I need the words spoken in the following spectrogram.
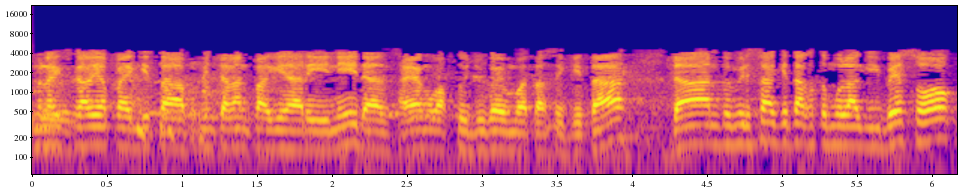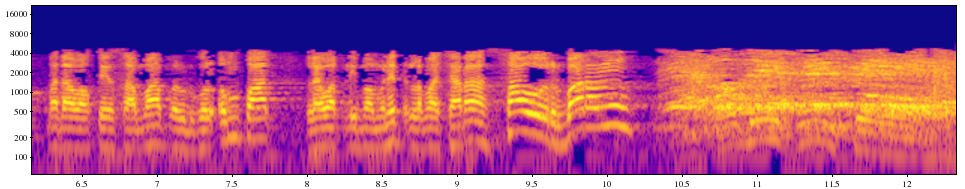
menarik sekali apa yang kita perbincangan pagi hari ini. Dan sayang waktu juga yang membatasi kita. Dan pemirsa, kita ketemu lagi besok pada waktu yang sama, pada pukul 4, lewat 5 menit dalam acara Sahur Bareng. Yeah,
